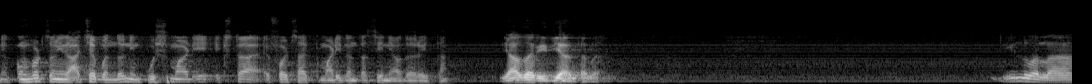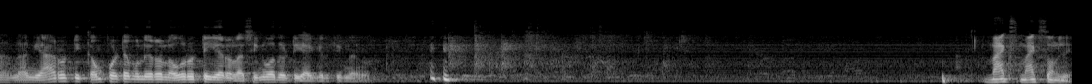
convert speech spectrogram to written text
ನಿಮ್ಮ ಕಂಫರ್ಟ್ ಝೋನಿಂದ ಆಚೆ ಬಂದು ನಿಮ್ಮ ಪುಷ್ ಮಾಡಿ ಎಕ್ಸ್ಟ್ರಾ ಎಫರ್ಟ್ಸ್ ಹಾಕಿ ಮಾಡಿದಂಥ ಸೀನ್ ಯಾವ್ದಾದ್ರು ಇತ್ತಾ? ಯಾವ್ದಾರು ಇದೆಯಾ ಅಂತನ? ಇಲ್ವಲ್ಲ ನಾನು ಯಾರೊಟ್ಟಿಗೆ ಕಂಫರ್ಟೇಬಲ್ ಇರೋಲ್ಲ ಅವರೊಟ್ಟಿಗೆ ಇರೋಲ್ಲ ಸಿನಿಮಾದೊಟ್ಟಿಗೆ ಆಗಿರ್ತೀನಿ ನಾನು. Max Max only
